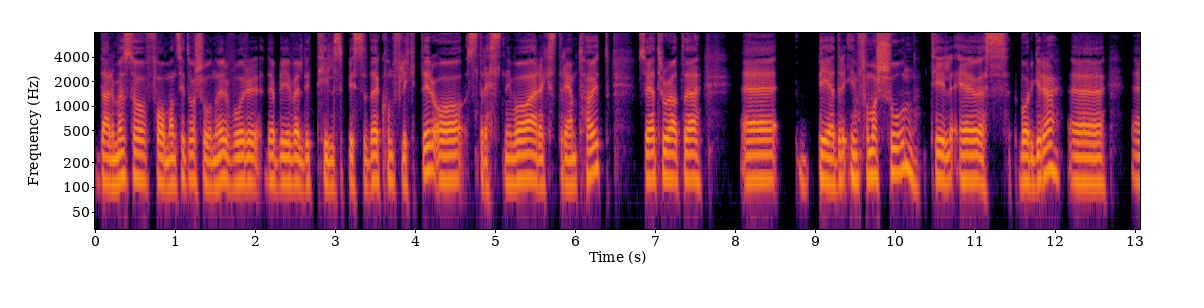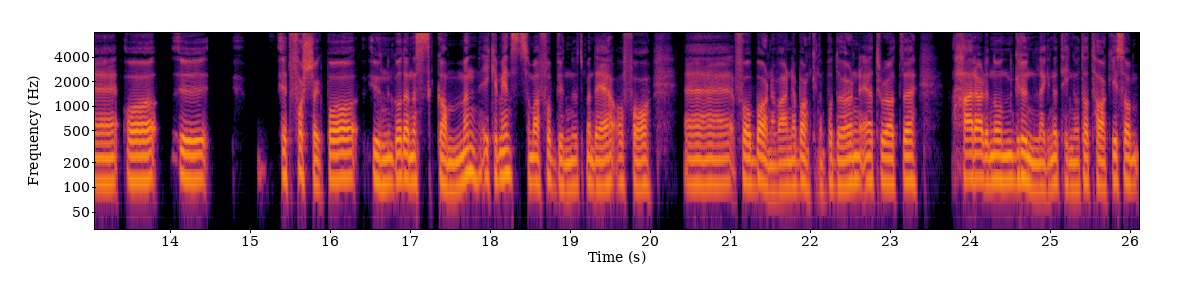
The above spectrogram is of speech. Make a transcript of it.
dermed så får man situasjoner hvor det blir veldig tilspissede konflikter, og stressnivået er ekstremt høyt. Så jeg tror at eh, bedre informasjon til EØS-borgere eh, eh, og uh, et forsøk på å unngå denne skammen, ikke minst, som er forbundet med det å få, eh, få barnevernet bankende på døren. Jeg tror at eh, her er det noen grunnleggende ting å ta tak i som,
